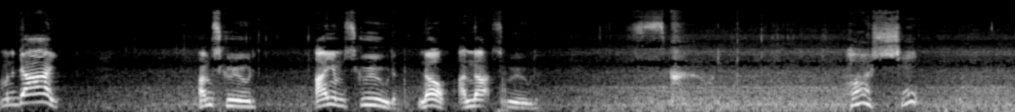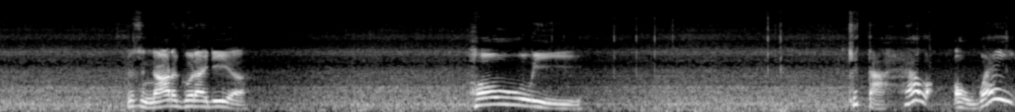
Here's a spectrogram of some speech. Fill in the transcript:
I'm gonna die! I'm screwed. I am screwed. No, I'm not screwed. Screwed. Oh, shit. This is not a good idea. Holy. Get the hell away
